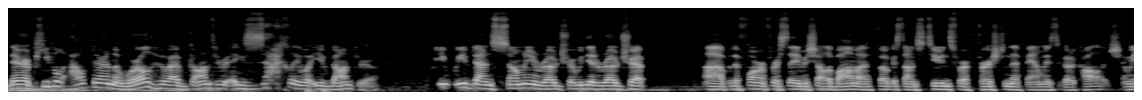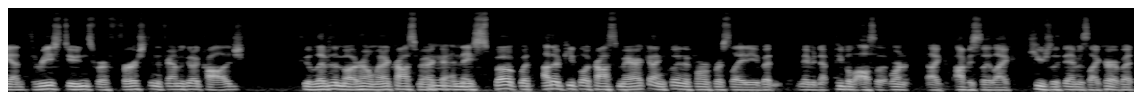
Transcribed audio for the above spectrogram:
there are people out there in the world who have gone through exactly what you've gone through we, have done so many road trip we did a road trip uh, with the former first lady michelle obama focused on students who are first in their families to go to college and we had three students who were first in the family to go to college who lived in the motorhome went across america mm. and they mm. spoke with other people across america including the former first lady but maybe not people also that weren't like obviously like hugely famous like her but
